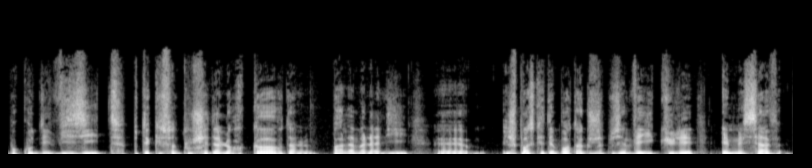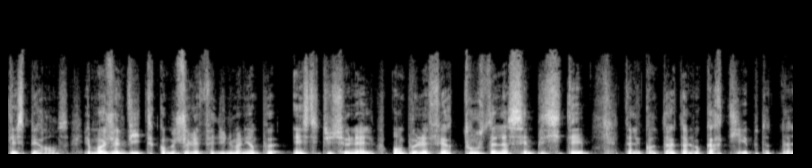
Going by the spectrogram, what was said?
beaucoup visites, peut-être qu'ils sont touchés dans leur corps par la maladie. Euh, je pense qu'il est important que je puisse véhiculer un message d'espérance. Et moi, j'invite, comme je l'ai fait d'une manière un peu institutionnelle, on peut le faire tous dans la simplicité, dans les contacts, dans nos quartiers, peut-être dans,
